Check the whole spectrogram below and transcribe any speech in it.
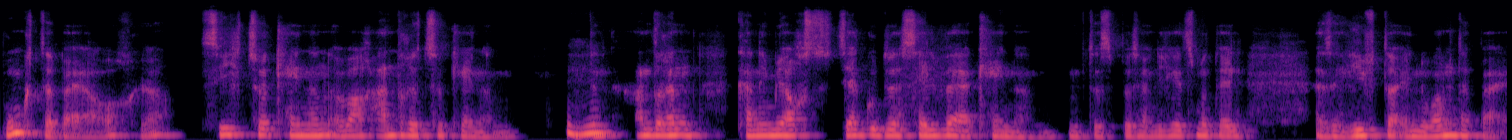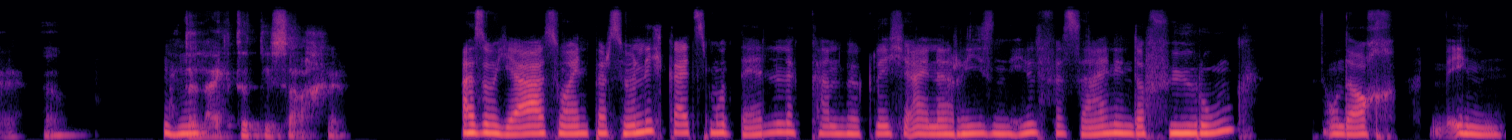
Punkt dabei auch, ja. sich zu erkennen, aber auch andere zu kennen. Mhm. Den anderen kann ich mir auch sehr gut selber erkennen. Und das Persönlichkeitsmodell also hilft da enorm dabei. Ja. Mhm. Und erleichtert die Sache. Also ja, so ein Persönlichkeitsmodell kann wirklich eine Riesenhilfe sein in der Führung und auch in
